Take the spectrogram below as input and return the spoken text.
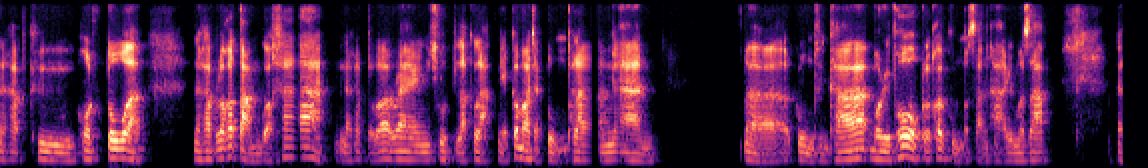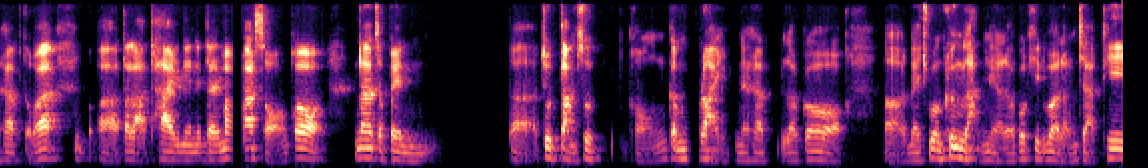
นะครับ คือหดตัวนะครับ แล้วก็ต่ำกว่าคาดนะครับ แต่ว่าแรงชุดหลักๆเนี่ยก็มาจากกลุ่มพลังงานกลุ่มสินค้าบริโภคแล้วก็กลุ่มอสังหาริมทรัพย์ นะครับ แต่ว่าตลาดไทยเนี่ยในไตรมาสสองก็น่าจะเป็นจุดต่ำสุดของกำไรนะครับ แล้วก็ในช่วงครึ่งหลังเนี่ยเราก็คิดว่าหลังจากที่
